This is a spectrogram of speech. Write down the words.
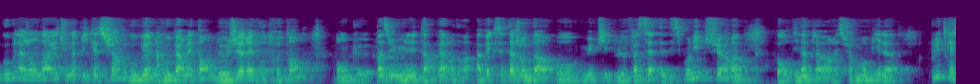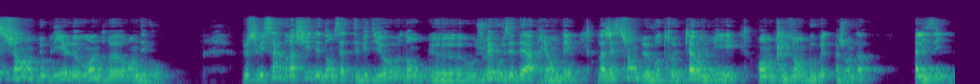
Google Agenda est une application Google vous permettant de gérer votre temps, donc euh, pas une minute à perdre avec cet agenda aux multiples facettes disponibles sur ordinateur et sur mobile. Plus de question d'oublier le moindre rendez-vous. Je suis Saad Rachid et dans cette vidéo, donc, euh, je vais vous aider à appréhender la gestion de votre calendrier en utilisant Google Agenda. Allez-y.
